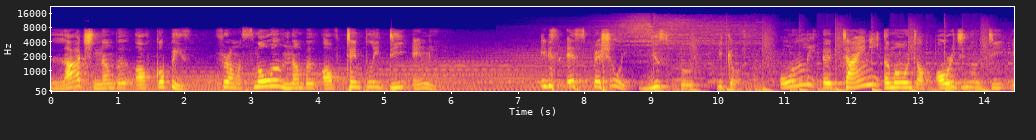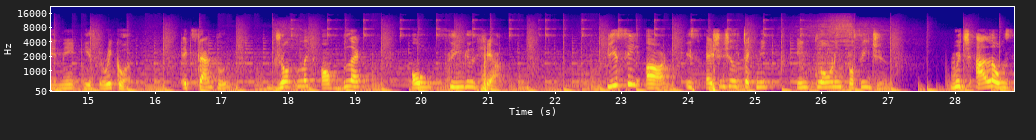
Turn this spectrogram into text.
large number of copies from a small number of template DNA. It is especially useful because only a tiny amount of original DNA is required. Example, droplet of blood or single hair. PCR is essential technique in cloning procedure which allows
